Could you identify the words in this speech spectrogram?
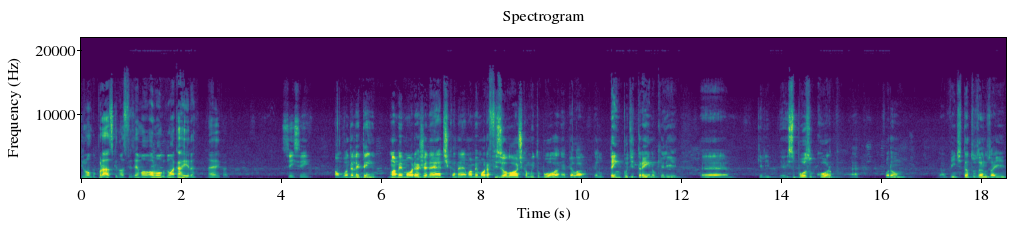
de longo prazo que nós fizemos ao longo de uma carreira, né, Ricardo? Sim, sim. Bom, o Vanderlei tem uma memória genética, né, uma memória fisiológica muito boa, né, pela, pelo tempo de treino que ele, é, que ele expôs o corpo. Né, foram há vinte e tantos anos aí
